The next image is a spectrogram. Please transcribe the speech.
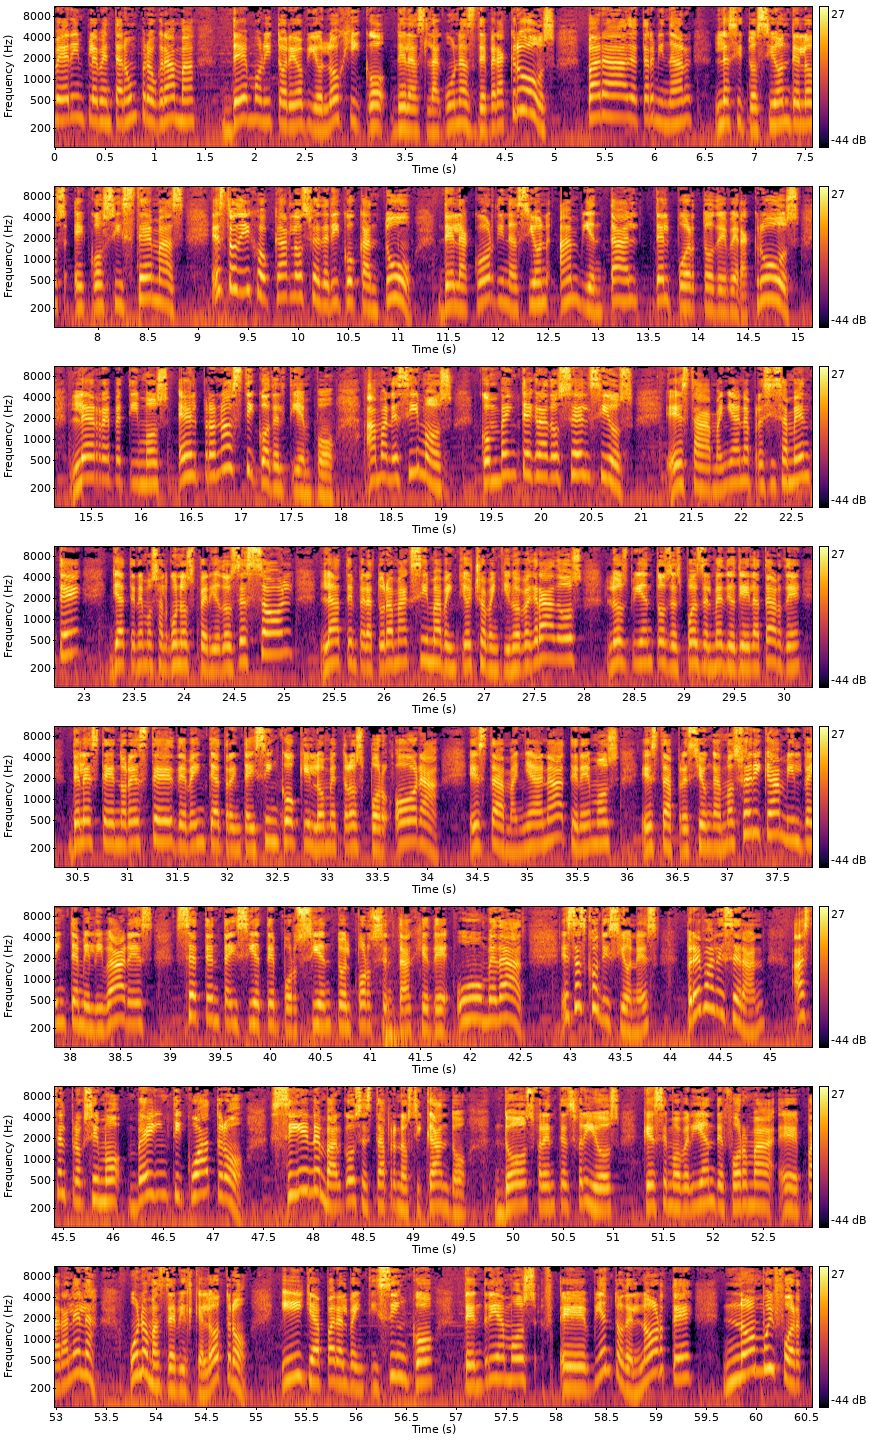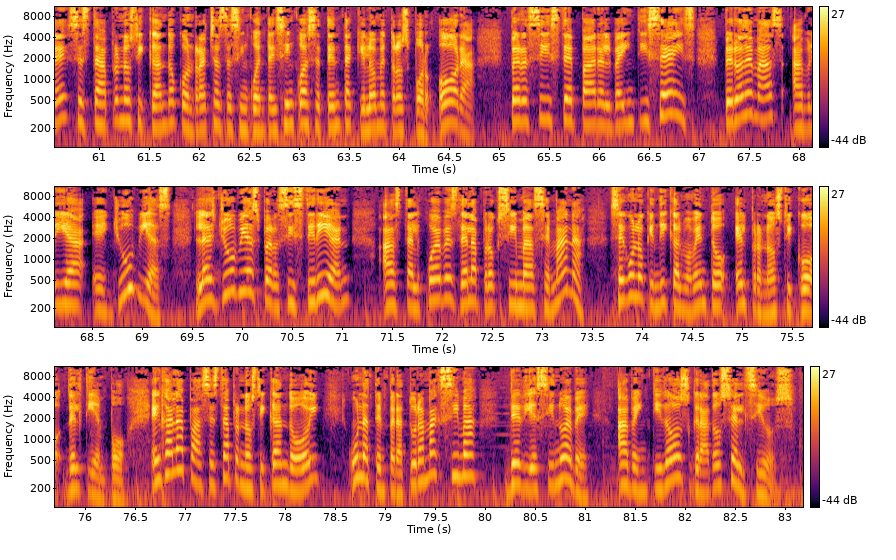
ver implementar un programa de monitoreo biológico de las lagunas de Veracruz para determinar la situación de los ecosistemas. Esto dijo Carlos Federico Cantú de la Coordinación Ambiental del Puerto de Veracruz. Le repetimos el pronóstico del tiempo. Amanecimos con 20 grados Celsius. Esta mañana precisamente ya tenemos algunos periodos de sol, la temperatura máxima 28 a 29 grados, los vientos después del mediodía y la tarde del este-noreste de 20 a 35 kilómetros por hora. Esta mañana tenemos esta presión atmosférica, 1020 milibares, 77% el porcentaje de humedad. Estas condiciones prevalecerán hasta el próximo 24. Sin embargo, se está pronosticando dos frentes fríos que se moverían de forma eh, paralela, uno más débil que el otro. Y ya para el 25 tendríamos eh, viento del norte, no muy fuerte, se está pronosticando con rachas de 55 a 70 kilómetros por hora. Persiste para el 26, pero además habría eh, lluvias. Las lluvias persistirían hasta el jueves de la próxima semana, según lo que indica al momento el pronóstico del tiempo. En Jalapa se está pronosticando hoy una temperatura máxima de 19 a 22 grados Celsius.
